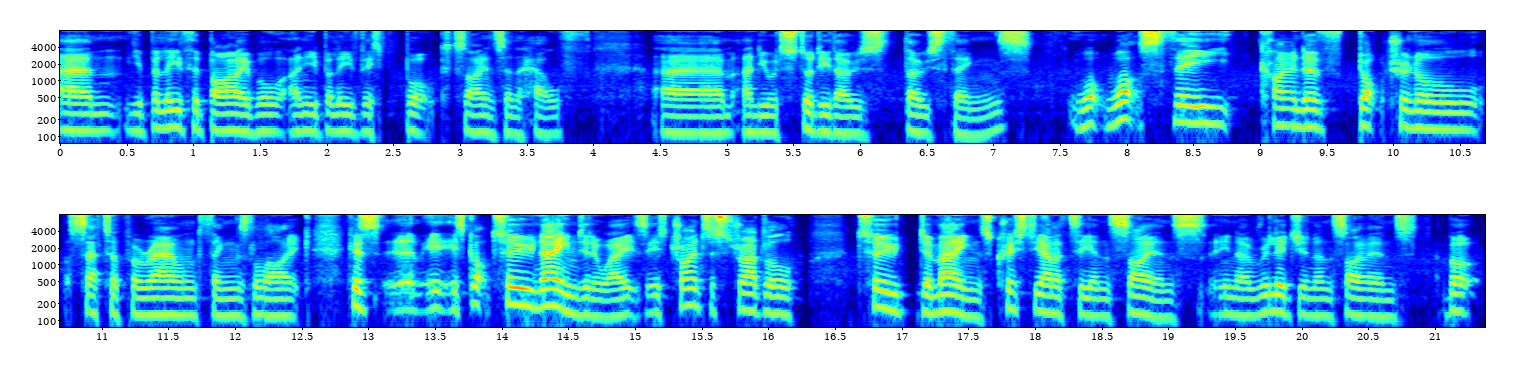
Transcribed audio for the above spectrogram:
um, you believe the Bible and you believe this book, Science and Health, um, and you would study those those things. What what's the kind of doctrinal setup around things like because um, it's got two names in a way. It's it's trying to straddle two domains, Christianity and science, you know, religion and science. But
